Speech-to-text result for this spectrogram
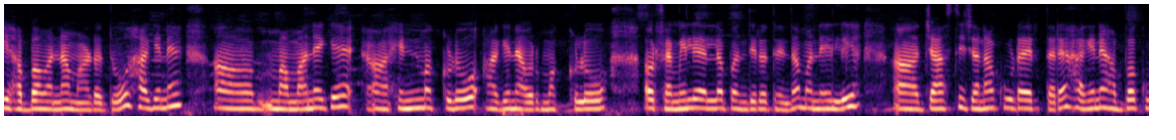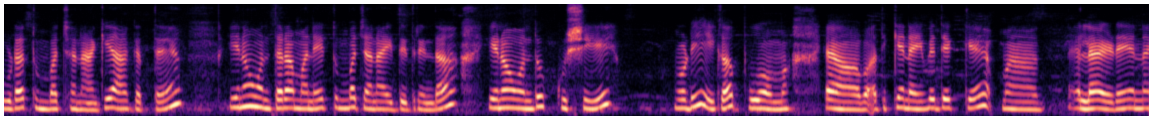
ಈ ಹಬ್ಬವನ್ನು ಮಾಡೋದು. ಹಾಗೆಯೇ ಮನೆಗೆ ಹೆಣ್ಮಕ್ಕಳು ಹಾಗೆಯೇ ಅವ್ರ ಮಕ್ಕಳು, ಅವ್ರ ಫ್ಯಾಮಿಲಿ ಎಲ್ಲ ಬಂದಿರೋದ್ರಿಂದ ಮನೆಯಲ್ಲಿ ಜಾಸ್ತಿ ಜನ ಕೂಡ ಇರ್ತಾರೆ. ಹಾಗೆಯೇ ಹಬ್ಬ ಕೂಡ ತುಂಬ ಚೆನ್ನಾಗಿ ಆಗುತ್ತೆ. ಏನೋ ಒಂಥರ ಮನೆ ತುಂಬ ಜನ ಇದ್ದಿದ್ದರಿಂದ ಏನೋ ಒಂದು ಖುಷಿ. ನೋಡಿ ಈಗ ಪೂ ಅದಕ್ಕೆ ನೈವೇದ್ಯಕ್ಕೆ ಎಲ್ಲ ಎಡೆಯನ್ನು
